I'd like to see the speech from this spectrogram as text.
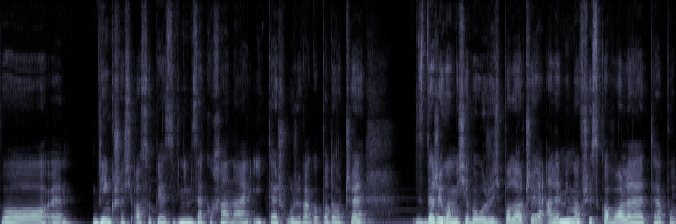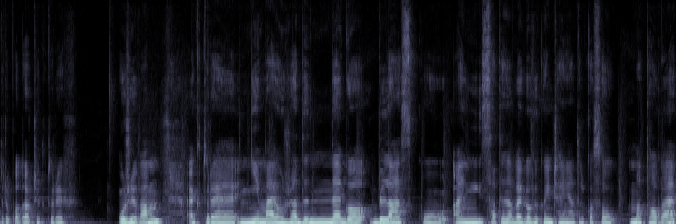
bo większość osób jest w nim zakochana i też używa go pod oczy. Zdarzyło mi się go użyć pod oczy, ale mimo wszystko wolę te pudry pod oczy, których używam, e, które nie mają żadnego blasku ani satynowego wykończenia, tylko są matowe.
